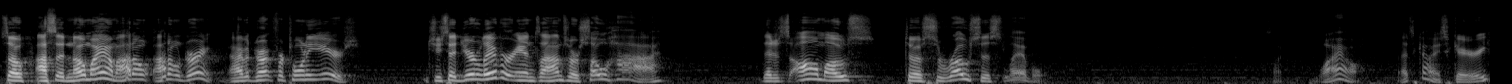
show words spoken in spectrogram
So I said, "No, ma'am, I don't. I don't drink. I haven't drunk for 20 years." She said, "Your liver enzymes are so high that it's almost to a cirrhosis level. It's like, wow, that's kind of scary.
